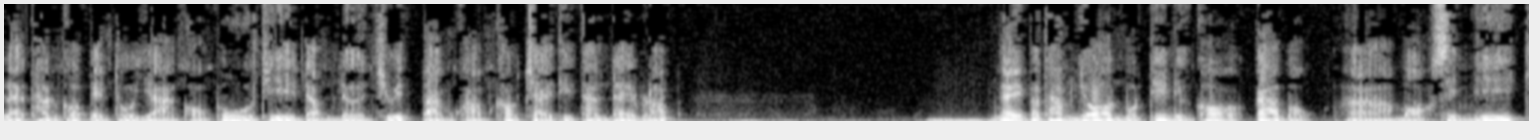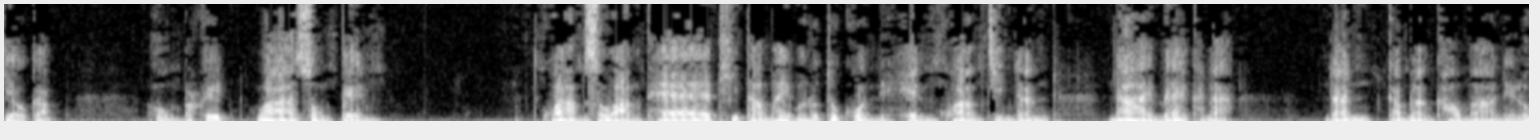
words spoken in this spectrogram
และท่านก็เป็นตัวอย่างของผู้ที่ดำเนินชีวิตตามความเข้าใจที่ท่านได้รับ ในพระธรรมยอห์นบทที่หนึ่งข้อก้าบอกอบอกสิ่งนี้เกี่ยวกับองค์พระคริสต์ว่าทรงเป็นความสว่างแท้ที่ทำให้มนุษย์ทุกคนเห็นความจริงนั้นได้แม้ขณะ นั้นกำลังเข้ามาในโล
